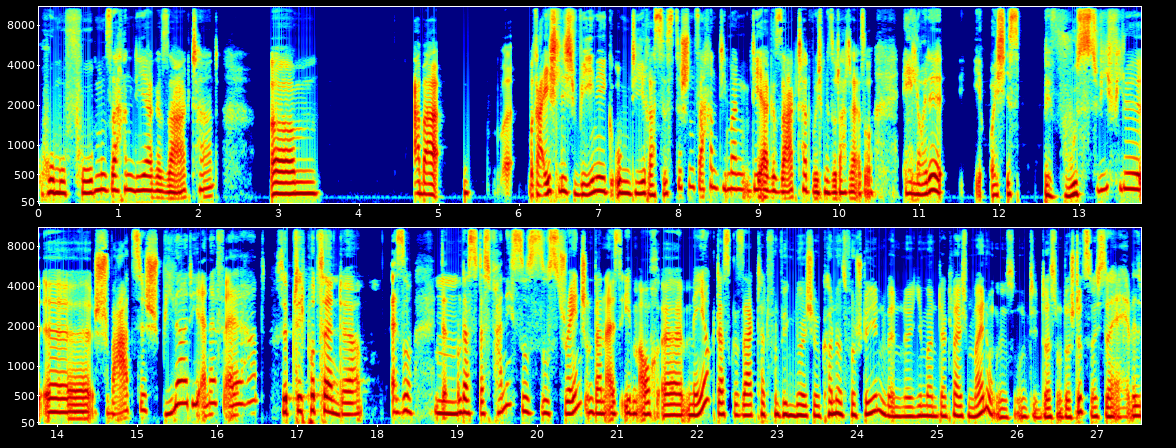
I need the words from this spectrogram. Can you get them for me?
homophoben Sachen, die er gesagt hat. Ähm, aber äh, reichlich wenig um die rassistischen Sachen, die man, die er gesagt hat, wo ich mir so dachte, also, ey Leute, ihr, euch ist bewusst, wie viel äh, schwarze Spieler die NFL hat? 70 Prozent, ja. Also, mhm. und das, das fand ich so, so strange. Und dann, als eben auch äh, Mayock das gesagt hat, von wegen, ich kann das verstehen, wenn äh, jemand der gleichen Meinung ist und das unterstützt. Und ich so, ey,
